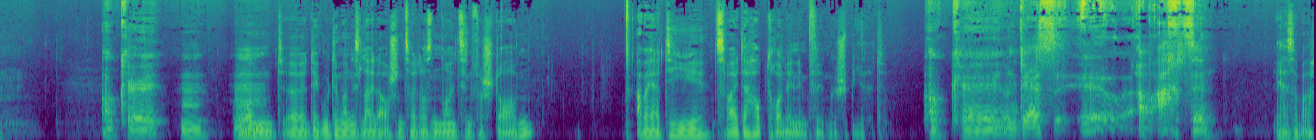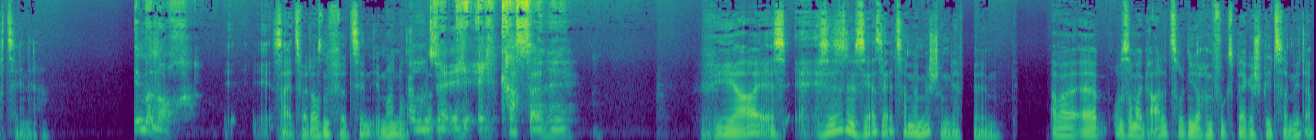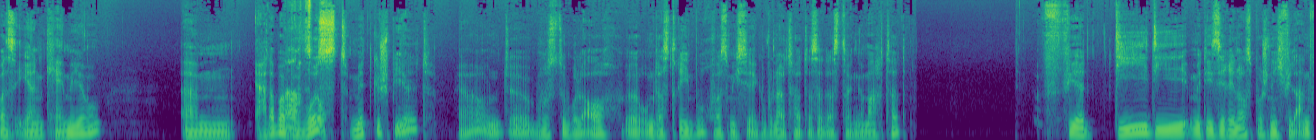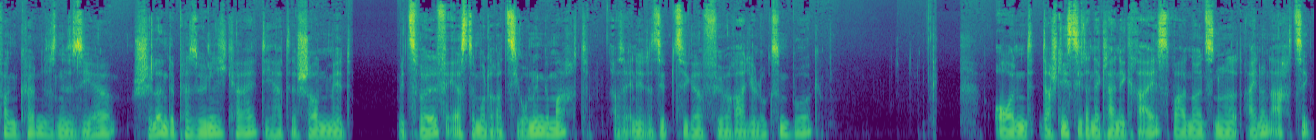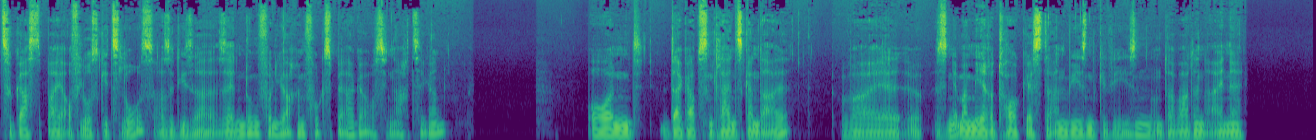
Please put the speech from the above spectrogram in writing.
Okay. Hm. Und äh, der gute Mann ist leider auch schon 2019 verstorben. Aber er hat die zweite Hauptrolle in dem Film gespielt. Okay. Und der ist äh, ab 18. Er ist aber 18, ja. Immer noch. Seit 2014 immer noch. Das muss ja echt, echt krass sein, hey. Ja, es, es ist eine sehr seltsame Mischung, der Film. Aber äh, um es nochmal gerade zurück, Joachim Fuchsberger spielt zwar mit, aber es ist eher ein Cameo. Ähm, er hat aber Ach so. bewusst mitgespielt ja, und äh, wusste wohl auch äh, um das Drehbuch, was mich sehr gewundert hat, dass er das dann gemacht hat. Für die, die mit Desiree Nosbusch nicht viel anfangen können, das ist eine sehr schillernde Persönlichkeit. Die hatte schon mit, mit zwölf erste Moderationen gemacht, also Ende der 70er für Radio Luxemburg. Und da schließt sich dann der kleine Kreis, war 1981 zu Gast bei Auf Los geht's los, also dieser Sendung von Joachim Fuchsberger aus den 80ern. Und da gab es einen kleinen Skandal, weil äh, es sind immer mehrere Talkgäste anwesend gewesen und da war dann eine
